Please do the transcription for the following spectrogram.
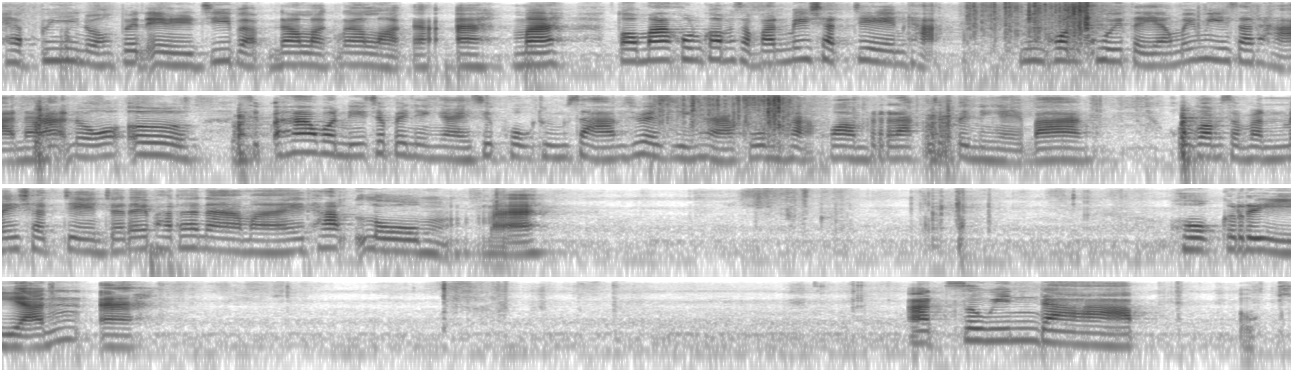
แฮปปี้เนาะเป็น energy แบบน่ารักน่ารักอะอะมาต่อมาคนความสัมพันธ์ไม่ชัดเจนค่ะ มีคนคุยแต่ยังไม่มีสถานะเนอะเออ 15 วันนี้จะเป็นยังไง 16ถึง31สิงหาคมค่ะ ความรักจะเป็นยังไงบ้าง คนความสัมพันธ์ไม่ชัดเจนจะได้พัฒนาไหมธาลมมาหกเหรียญอะอัศวินดาบ โอเค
